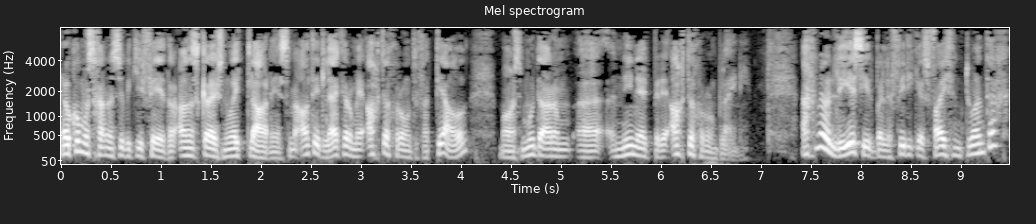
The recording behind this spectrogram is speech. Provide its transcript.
Nou kom ons gaan ons 'n bietjie verder. Anders kry ons nooit klaar nie. Dit is my altyd lekker om die agtergrond te vertel, maar ons moet daarom uh, nie net by die agtergrond bly nie. Ek gaan nou lees hier by Levitikus 25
